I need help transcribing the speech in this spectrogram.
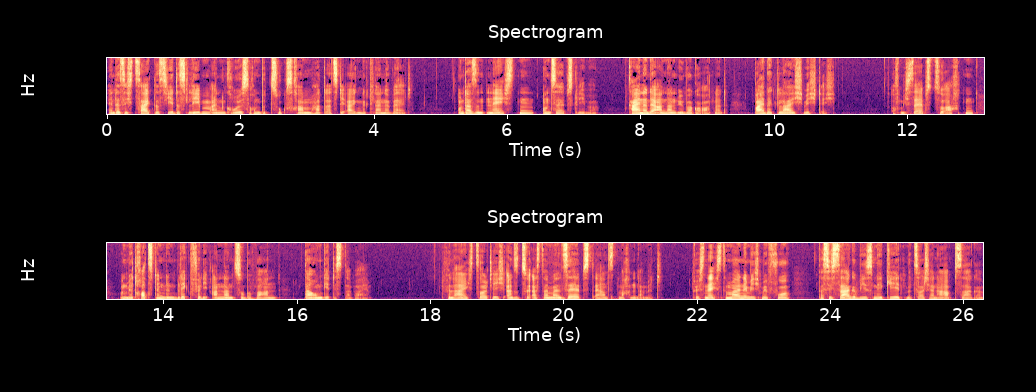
in der sich zeigt, dass jedes Leben einen größeren Bezugsrahmen hat als die eigene kleine Welt. Und da sind Nächsten und Selbstliebe keine der anderen übergeordnet, beide gleich wichtig. Auf mich selbst zu achten und mir trotzdem den Blick für die anderen zu bewahren, darum geht es dabei. Vielleicht sollte ich also zuerst einmal selbst ernst machen damit. Fürs nächste Mal nehme ich mir vor, dass ich sage, wie es mir geht mit solch einer Absage.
